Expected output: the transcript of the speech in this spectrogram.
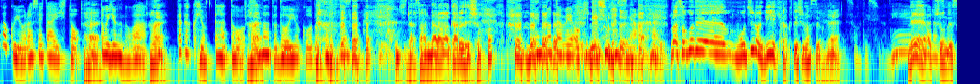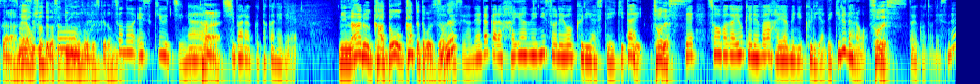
高く寄らせたい人はい。というのは、はい。高く寄った後、はい。その後どういう行動を取るんですか？内田さんならわかるでしょ。念のためお聞きしますが、ね。はい。まあそこで、もちろん利益確定しますよね。そうですよね。ねオプションですからね。オプションというか先物もそうですけども。その S q 値はい。がしばらく高値で、になるかどうかってところですそうでよね。すよね。だから早めにそれをクリアしていきたい。そうです。で、相場が良ければ早めにクリアできるだろそうですう。。ということですね。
